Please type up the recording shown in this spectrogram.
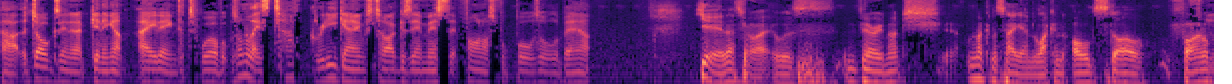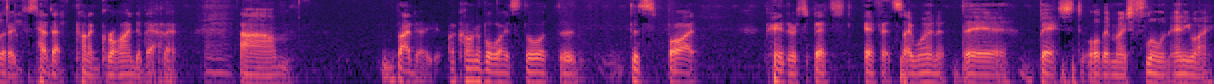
Uh, the Dogs ended up getting up 18 to 12. It was one of those tough, gritty games, Tigers MS, that finals football is all about. Yeah, that's right. It was very much, I'm not going to say like an old style final, but it just had that kind of grind about it. Mm. Um, but I kind of always thought that despite Penrith's best efforts, they weren't at their best or their most fluent anyway.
